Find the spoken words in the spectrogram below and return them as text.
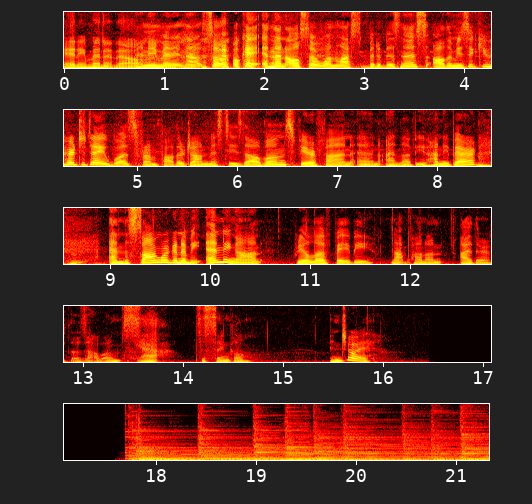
any minute now. Any minute now. So, okay. And then also, one last bit of business. All the music you heard today was from Father John Misty's albums, Fear Fun and I Love You, Honeybear. Mm-hmm. And the song we're going to be ending on, Real Love Baby, not found on either of those albums. yeah. It's a single. Enjoy.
